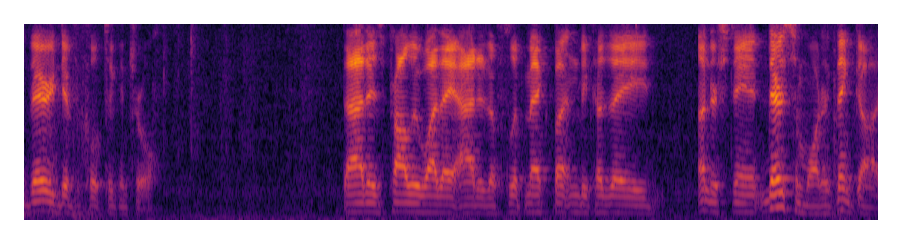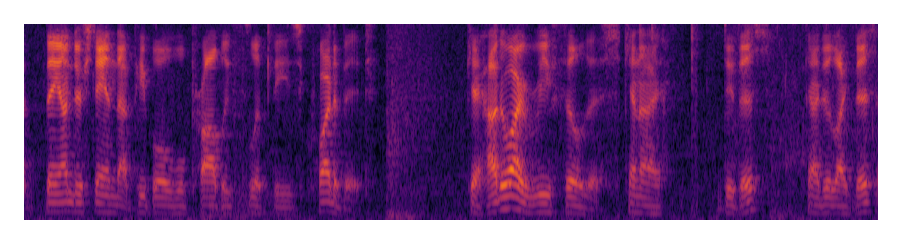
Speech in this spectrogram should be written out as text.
very difficult to control. That is probably why they added a flip mech button because they understand there's some water, thank God. They understand that people will probably flip these quite a bit. Okay, how do I refill this? Can I do this? Can I do like this?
